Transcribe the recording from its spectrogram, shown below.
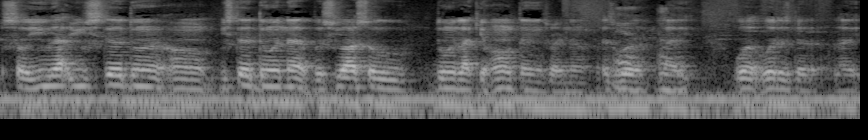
so you got you still doing um you still doing that, but you also doing like your own things right now as Yeah. well. Mhm. Like what what is the like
